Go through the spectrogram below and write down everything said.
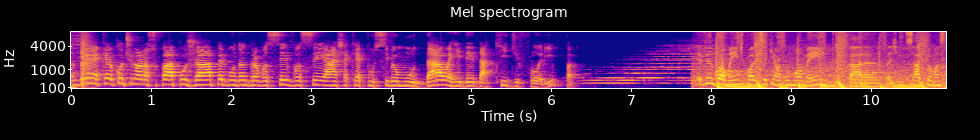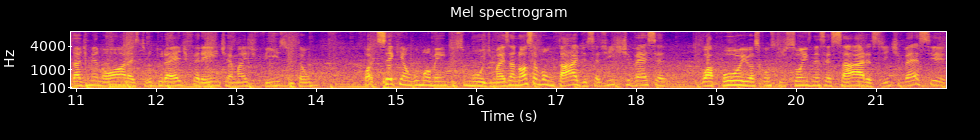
André, quero continuar nosso papo já perguntando para você, você acha que é possível mudar o RD daqui de Floripa? Eventualmente pode ser que em algum momento, cara, a gente sabe que é uma cidade menor, a estrutura é diferente, é mais difícil, então pode ser que em algum momento isso mude, mas a nossa vontade, se a gente tivesse o apoio, as construções necessárias, se a gente tivesse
